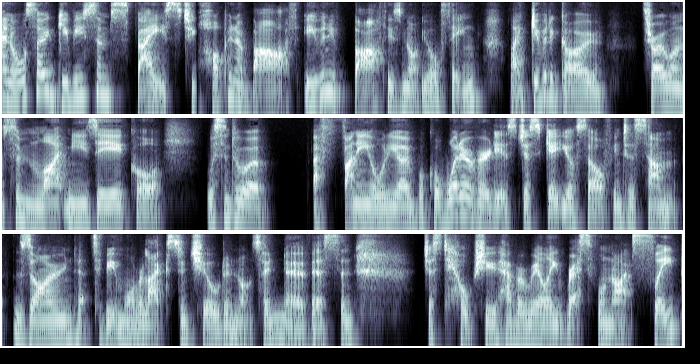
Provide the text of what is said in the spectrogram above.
and also give you some space to hop in a bath, even if bath is not your thing. Like, give it a go. Throw on some light music or listen to a, a funny audiobook or whatever it is. Just get yourself into some zone that's a bit more relaxed and chilled and not so nervous and just helps you have a really restful night's sleep,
